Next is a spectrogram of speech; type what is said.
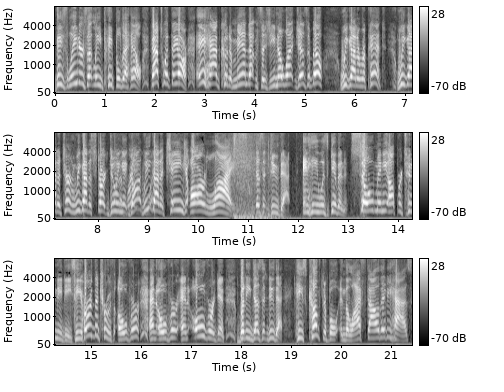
these leaders that lead people to hell. That's what they are. Ahab could have manned up and says, you know what, Jezebel? We got to repent. We got to turn. We got to start doing it God. We got to change our lives doesn't do that. And he was given so many opportunities. He heard the truth over and over and over again, but he doesn't do that. He's comfortable in the lifestyle that he has,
